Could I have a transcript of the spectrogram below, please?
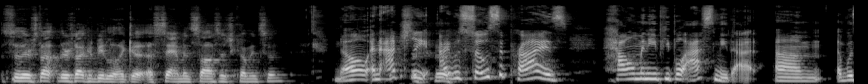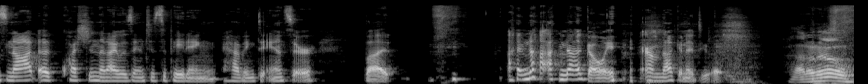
so there's not, there's not going to be like a, a salmon sausage coming soon? No. And actually, I was so surprised how many people asked me that? Um, it was not a question that I was anticipating having to answer, but I'm not. I'm not going. There. I'm not going to do it. I don't know.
